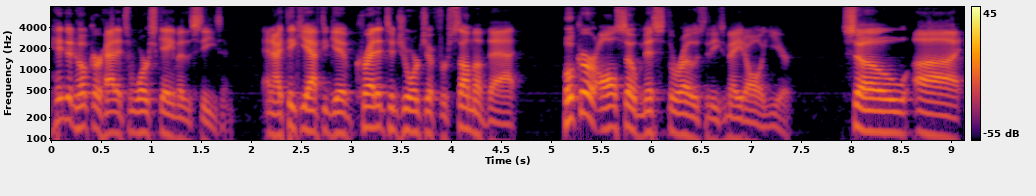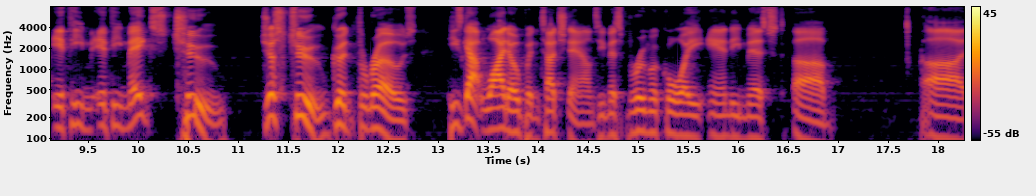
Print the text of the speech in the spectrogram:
Hendon Hooker had its worst game of the season. And I think you have to give credit to Georgia for some of that. Hooker also missed throws that he's made all year. So uh, if he if he makes two, just two good throws, he's got wide open touchdowns. He missed Bru McCoy and he missed uh, uh,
